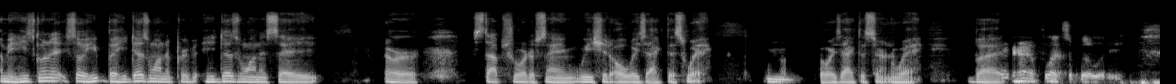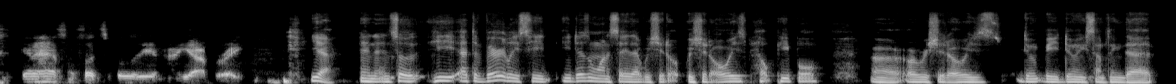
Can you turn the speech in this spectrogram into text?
I mean, he's going to, so he, but he does want to, he does want to say or stop short of saying we should always act this way, mm. always act a certain way. But have flexibility. You gotta have some flexibility in how you operate. Yeah, and and so he, at the very least, he he doesn't want to say that we should we should always help people, uh, or we should always do, be doing something that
